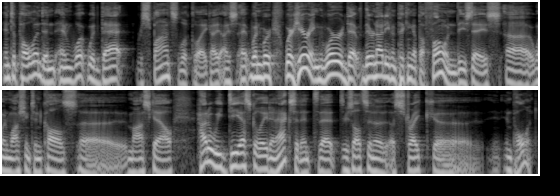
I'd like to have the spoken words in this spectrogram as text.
into Poland, and and what would that response look like? I, I when we're we're hearing word that they're not even picking up the phone these days uh, when Washington calls uh, Moscow. How do we de-escalate an accident that results in a, a strike uh, in Poland?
